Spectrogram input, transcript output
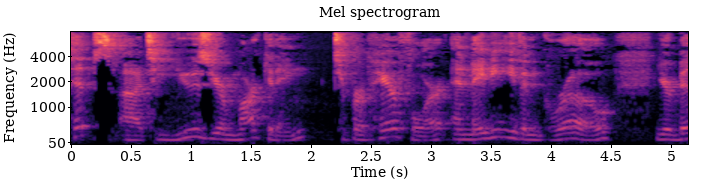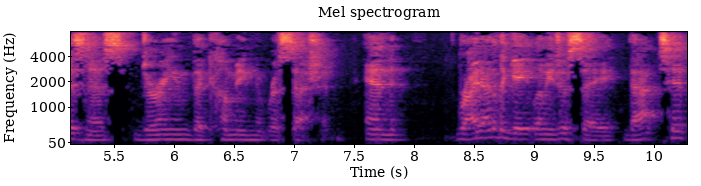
tips uh, to use your marketing to prepare for and maybe even grow your business during the coming recession. And right out of the gate, let me just say that tip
